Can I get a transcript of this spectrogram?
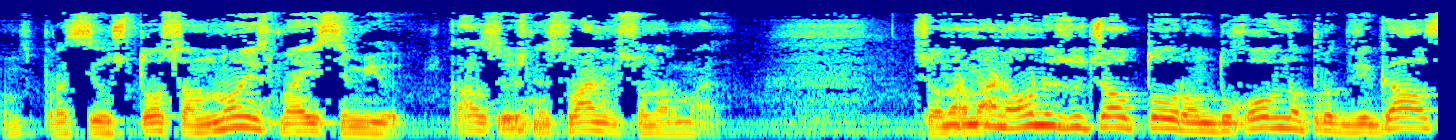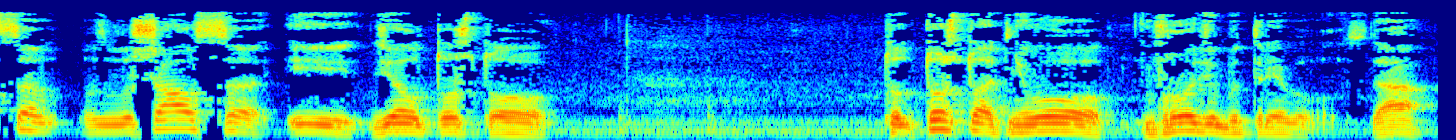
он спросил, что со мной и с моей семьей. Сказал Всевышний, с вами все нормально. Все нормально. Он изучал Тору, он духовно продвигался, возвышался и делал то, что то, то что от него вроде бы требовалось, да.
